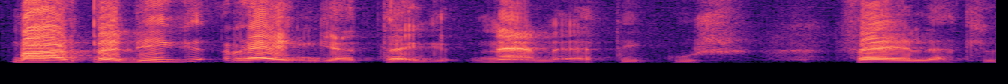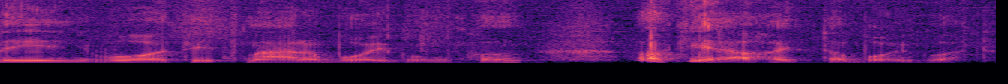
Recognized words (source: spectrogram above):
Márpedig rengeteg nem etikus fejlett lény volt itt már a bolygónkon aki elhagyta a bolygót.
